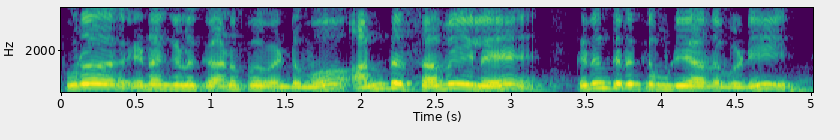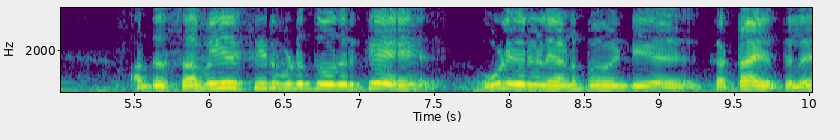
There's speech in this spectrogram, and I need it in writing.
புற இடங்களுக்கு அனுப்ப வேண்டுமோ அந்த சபையிலே தெரிந்தெடுக்க முடியாதபடி அந்த சபையை சீர்படுத்துவதற்கே ஊழியர்களை அனுப்ப வேண்டிய கட்டாயத்தில்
